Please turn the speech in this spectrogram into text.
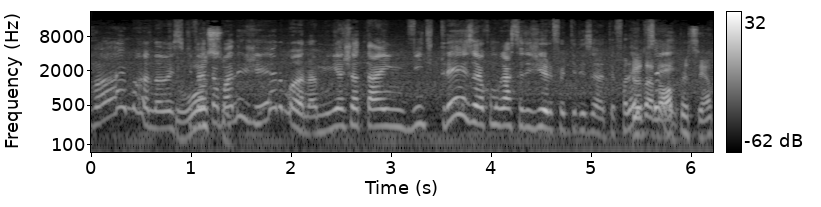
Vai, mano, esse aqui Que vai acabar ligeiro, mano. A minha já tá em 23, olha como gasta ligeiro fertilizante. Eu falei Eu pra você. 9%.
